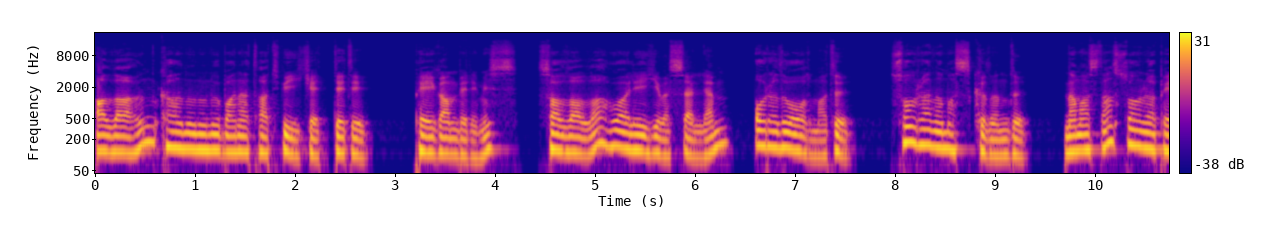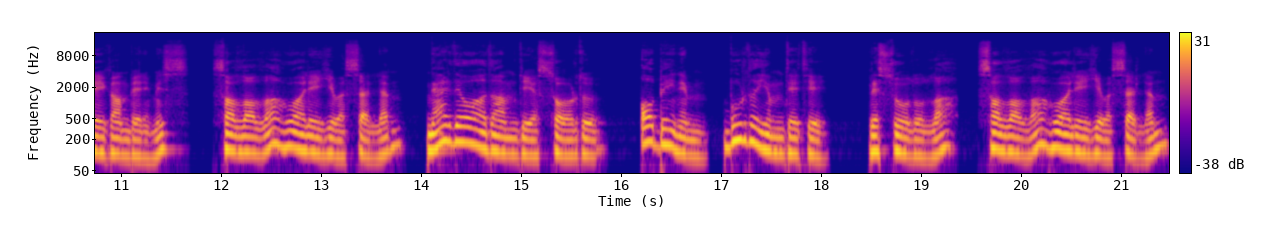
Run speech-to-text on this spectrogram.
Allah'ın kanununu bana tatbik et dedi. Peygamberimiz sallallahu aleyhi ve sellem oralı olmadı. Sonra namaz kılındı. Namazdan sonra Peygamberimiz sallallahu aleyhi ve sellem nerede o adam diye sordu. O benim, buradayım dedi. Resulullah sallallahu aleyhi ve sellem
